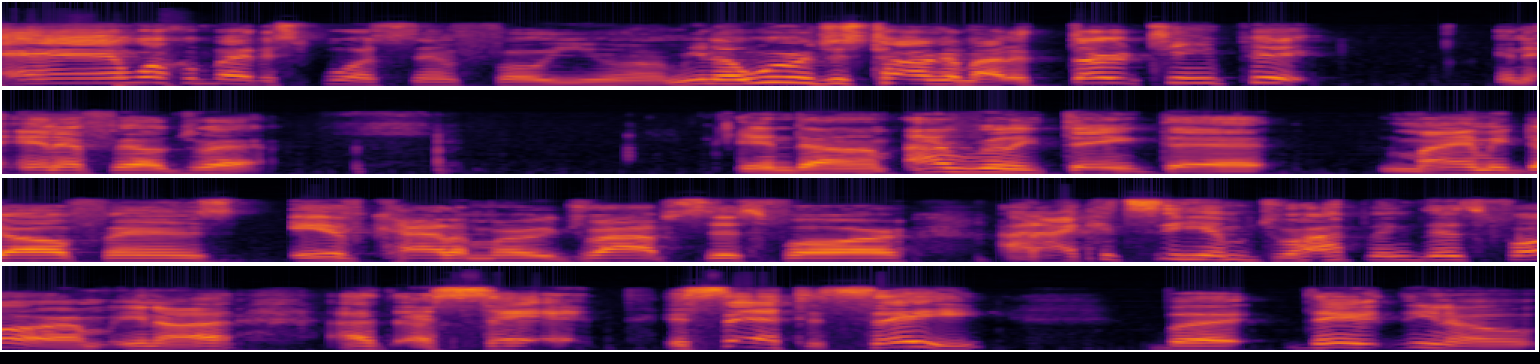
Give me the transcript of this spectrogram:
And welcome back to Sports Info UM. You know, we were just talking about a 13th pick in the NFL draft. And um, I really think that Miami Dolphins, if Kyler Murray drops this far, and I could see him dropping this far. You know, I, I, I sad, it's sad to say, but they, you know,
